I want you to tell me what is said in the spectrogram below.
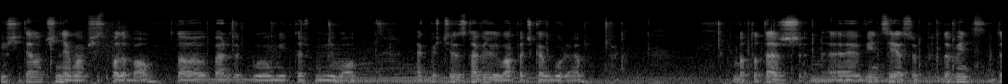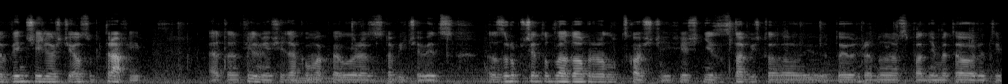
Jeśli ten odcinek Wam się spodobał, to bardzo było mi też miło jakbyście zostawili łapeczkę w górę. Bo to też e, więcej osób, do, więc, do większej ilości osób trafi e, ten film, jeśli taką łapkę w górę zostawicie, więc zróbcie to dla dobra ludzkości. Jeśli nie zostawisz, to, to jutro do nas spadnie meteoryt i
